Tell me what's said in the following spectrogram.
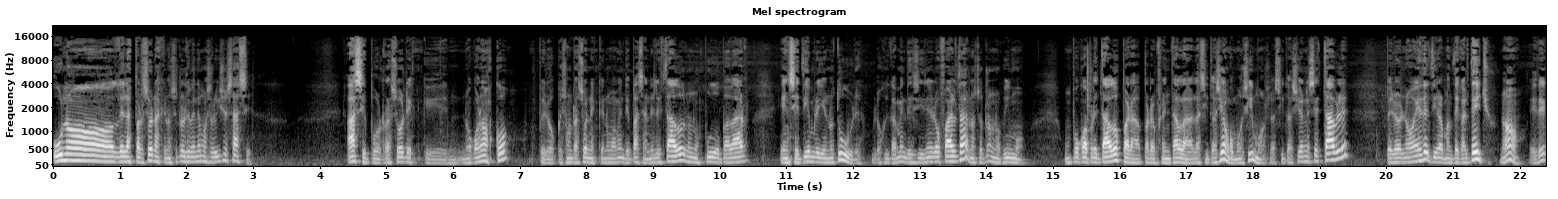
Uno de las personas que nosotros le vendemos servicios hace. Hace por razones que no conozco, pero que son razones que normalmente pasan en el Estado, no nos pudo pagar en septiembre y en octubre. Lógicamente, si dinero falta, nosotros nos vimos un poco apretados para, para enfrentar la, la situación. Como decimos, la situación es estable, pero no es de tirar manteca al techo, no, es de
